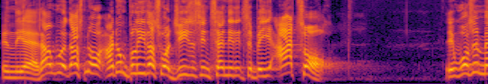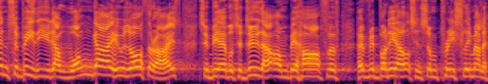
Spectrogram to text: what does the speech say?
in the air. That, that's not, I don't believe that's what Jesus intended it to be at all. It wasn't meant to be that you'd have one guy who was authorized to be able to do that on behalf of everybody else in some priestly manner.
